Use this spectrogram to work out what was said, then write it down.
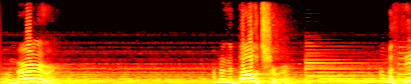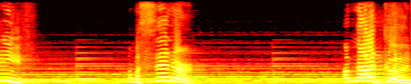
I'm a murderer. I'm an adulterer. I'm a thief. I'm a sinner. I'm not good.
